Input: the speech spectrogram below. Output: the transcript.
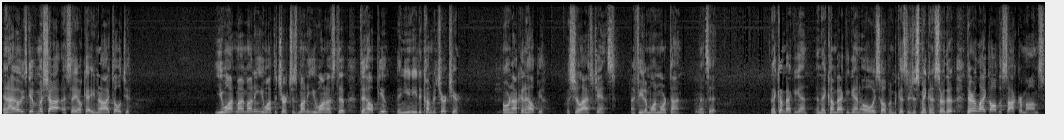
And I always give them a shot. I say, okay, now I told you. You want my money? You want the church's money? You want us to, to help you? Then you need to come to church here. Or we're not going to help you. It's your last chance. I feed them one more time. That's it. And they come back again, and they come back again, always hoping because they're just making a story. They're, they're like all the soccer moms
